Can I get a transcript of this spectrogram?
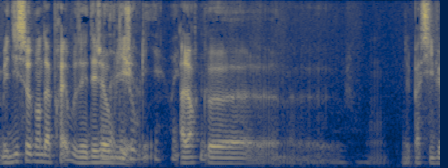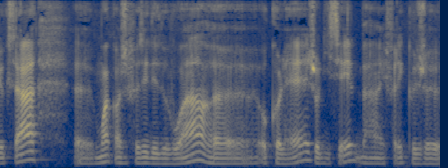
Mais 10 secondes après, vous avez déjà oublié. Déjà oublié Alors que euh, on n'est pas si vieux que ça. Euh, moi, quand je faisais des devoirs euh, au collège, au lycée, ben, il fallait que je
